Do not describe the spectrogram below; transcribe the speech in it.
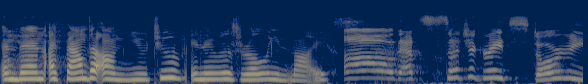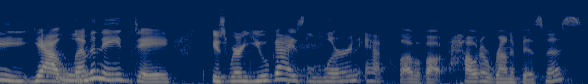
and then I found it on YouTube and it was really nice. Oh, that's such a great story. Yeah, mm. Lemonade Day is where you guys learn at club about how to run a business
